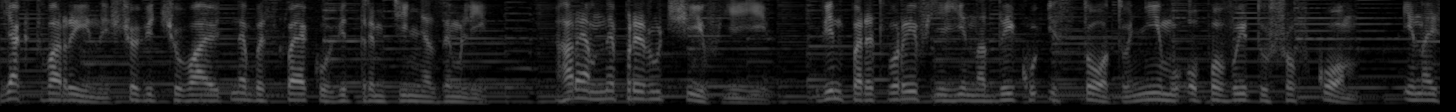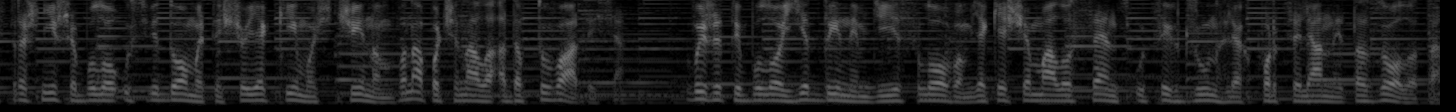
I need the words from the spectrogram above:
як тварини, що відчувають небезпеку від тремтіння землі. Гарем не приручив її. Він перетворив її на дику істоту, німу оповиту шовком. І найстрашніше було усвідомити, що якимось чином вона починала адаптуватися. Вижити було єдиним дієсловом, яке ще мало сенс у цих джунглях порцеляни та золота.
